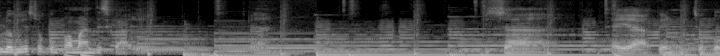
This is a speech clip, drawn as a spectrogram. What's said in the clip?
lagu-lagunya cukup romantis sekali. Dan bisa saya yakin cukup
